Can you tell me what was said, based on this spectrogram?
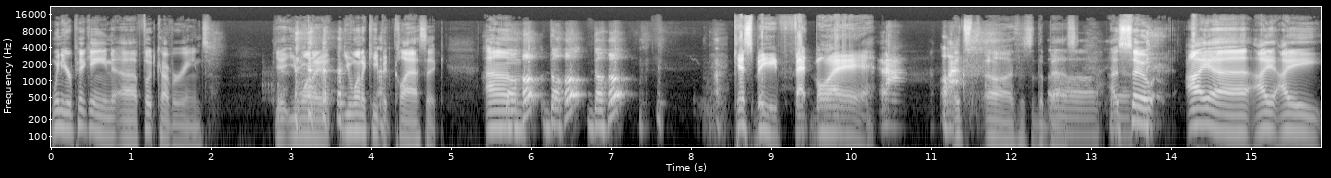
when you're picking uh, foot coverings, yeah, you want to you want to keep it classic. The Um, the huh, the huh. Kiss me, fat boy. It's uh, this is the best. Uh, Uh, so I uh I I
